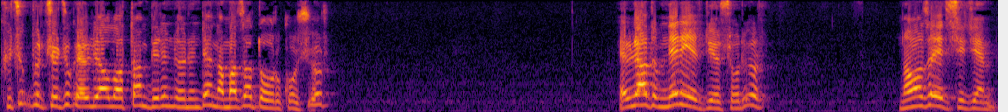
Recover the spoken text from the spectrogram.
küçük bir çocuk Evliya Allah'tan birinin önünde namaza doğru koşuyor. Evladım nereye diye soruyor. Namaza yetişeceğim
